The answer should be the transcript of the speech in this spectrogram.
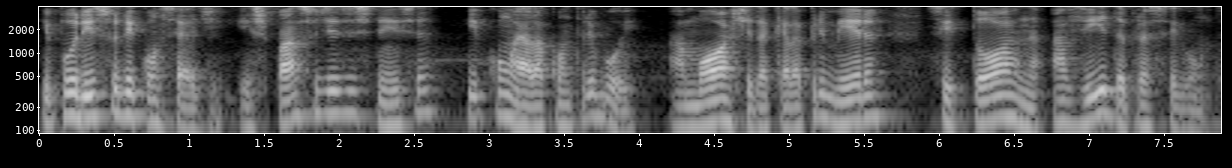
E por isso lhe concede espaço de existência e com ela contribui. A morte daquela primeira se torna a vida para a segunda.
